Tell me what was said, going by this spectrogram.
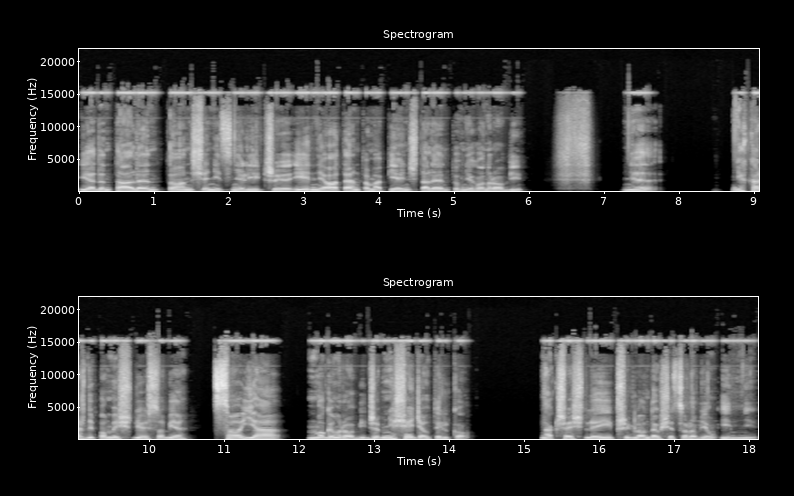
jeden talent, to on się nic nie liczy. Inni, o ten to ma pięć talentów, niech on robi. Nie. Niech każdy pomyśli sobie, co ja mogę robić, żebym nie siedział tylko na krześle i przyglądał się, co robią inni.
